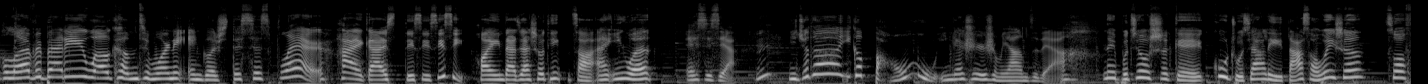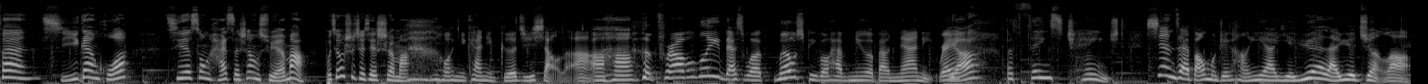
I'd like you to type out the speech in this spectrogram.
Hello, everybody. Welcome to Morning English. This is Blair. Hi, guys. This is Cici. 欢迎大家收听早安英文。哎，谢谢啊。嗯，你觉得一个保姆应该是什么样子的呀？那不就是给雇主家里打扫卫生、做饭、洗衣干活、接送孩子上学嘛？不就是这些事吗？哇，你看你格局小了啊！啊哈。Probably that's what most people have knew about nanny, right? Yeah. But things changed. 现在保姆这个行业啊，也越来越卷了。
